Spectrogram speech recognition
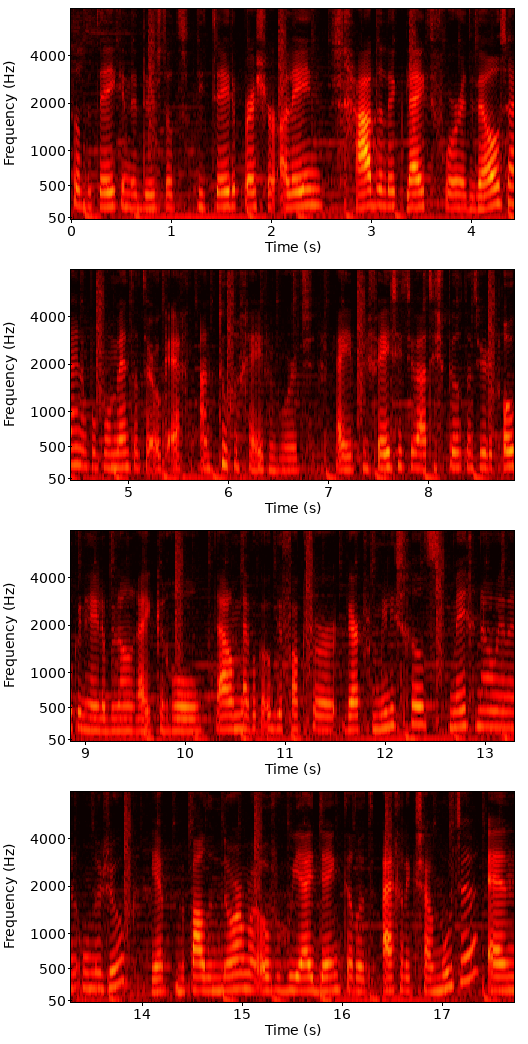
Dat betekende dus dat die telepressure alleen schadelijk lijkt voor het welzijn op het moment dat er ook echt aan toegegeven wordt. Ja, je privésituatie speelt natuurlijk ook een hele belangrijke rol. Daarom heb ik ook de factor werk-familieschuld meegenomen in mijn onderzoek. Je hebt bepaalde normen over hoe jij denkt dat het eigenlijk zou moeten en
